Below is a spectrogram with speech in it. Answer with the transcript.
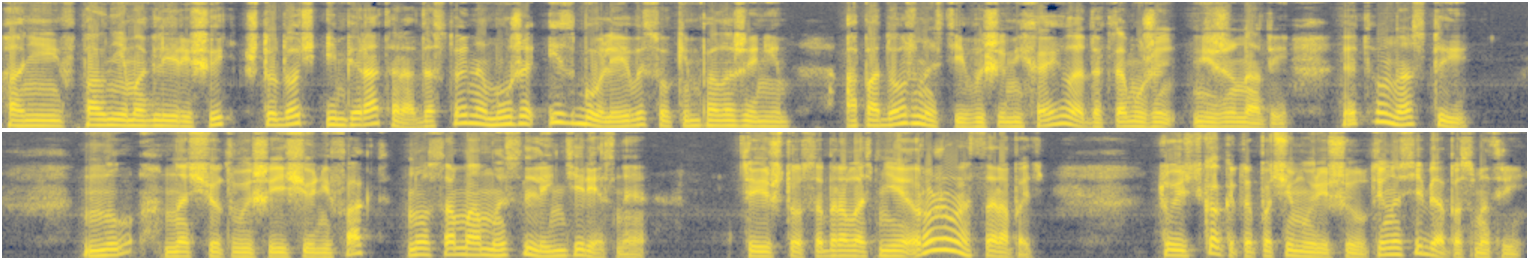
Они вполне могли решить, что дочь императора достойна мужа и с более высоким положением, а по должности выше Михаила, да к тому же не женатый, это у нас ты. Ну, насчет выше еще не факт, но сама мысль интересная. Ты что, собралась мне рожу расцарапать? То есть как это почему решил? Ты на себя посмотри.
